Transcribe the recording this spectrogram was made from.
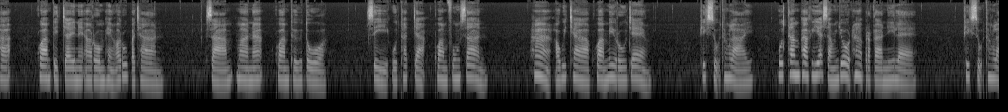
คะ ความติดใจในอารมณ์แห่งอรูปฌาน 3. มานะ ความถือตัว 4. อุทจจะ ความฟุ้งซ่าน 5. อวิชชา ความไม่รู้แจ้ง ภิกษุทั้งหลาย อุทธรรมภาคยสังโยชน์ห้าประการนี้แหลภิกษุทั้งหล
